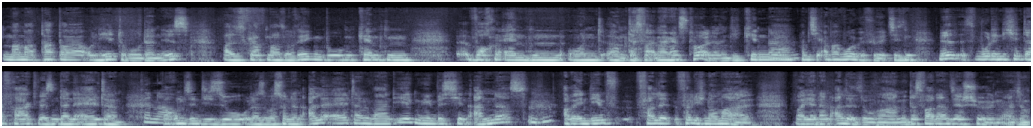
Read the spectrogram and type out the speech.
Mama, Papa und Hetero dann ist. Also es gab mal so Regenbogencampen, äh, Wochenenden und ähm, das war immer ganz toll. Sind die Kinder, mhm. haben sich einfach wohlgefühlt. Sie sind, ne, es wurde nicht hinterfragt, wer sind deine Eltern, genau. warum sind die so oder sowas, sondern alle Eltern waren irgendwie ein bisschen anders, mhm. aber in dem Falle völlig normal, weil ja dann alle so waren und das war dann sehr schön. Also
